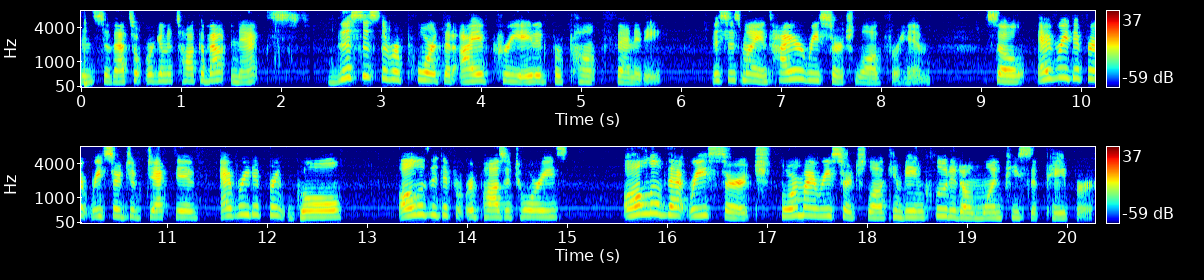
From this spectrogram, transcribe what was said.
and so that's what we're going to talk about next. This is the report that I have created for Pomp Fenety. This is my entire research log for him. So every different research objective, every different goal, all of the different repositories, all of that research for my research log can be included on one piece of paper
